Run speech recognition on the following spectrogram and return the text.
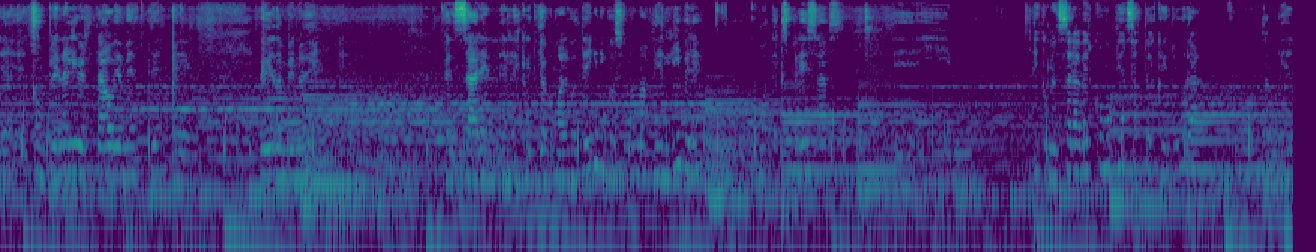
ya, con plena libertad, obviamente. Eh, la idea también no es eh, pensar en, en la escritura como algo técnico, sino bien libre de cómo te expresas eh, y, y comenzar a ver cómo piensas tu escritura, cómo también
